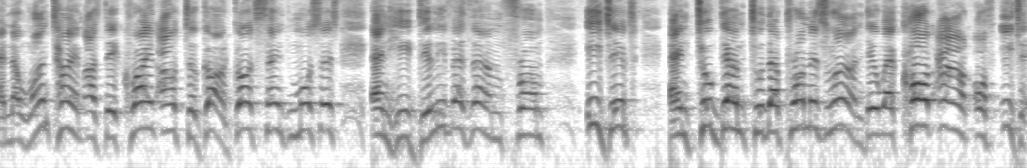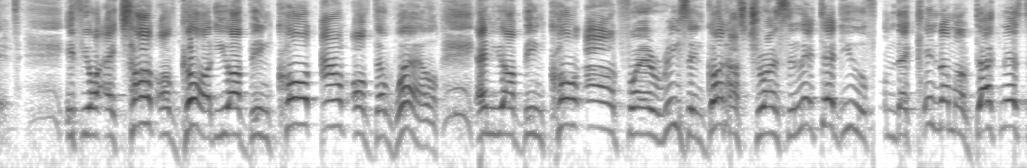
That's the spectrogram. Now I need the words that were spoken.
And then one time, as they cried out to God, God sent Moses and he delivered them from Egypt and took them to the promised land. They were called out of Egypt. If you are a child of God, you are being called out of the world and you are being called out for a reason. God has translated you from the kingdom of darkness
